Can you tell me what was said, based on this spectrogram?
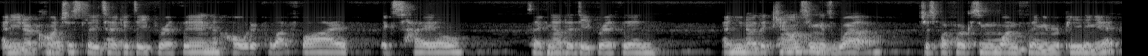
and you know consciously take a deep breath in hold it for like five exhale take another deep breath in. And you know the counting as well just by focusing on one thing and repeating it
